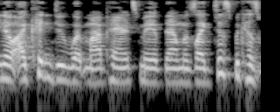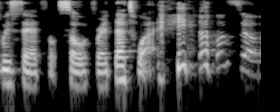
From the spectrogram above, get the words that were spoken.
you know, I couldn't do what my parents may have done was like, just because we said so, Fred, that's why, you know, so,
